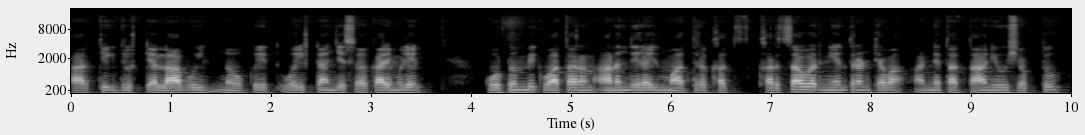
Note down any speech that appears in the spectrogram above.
आर्थिकदृष्ट्या लाभ होईल. नोकरीत वरिष्ठांचे सहकार्य मिळेल. कौटुंबिक वातावरण आनंदी राहील. मात्र खर्च खर्चावर नियंत्रण ठेवा. अन्यथा ताण येऊ शकतो.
